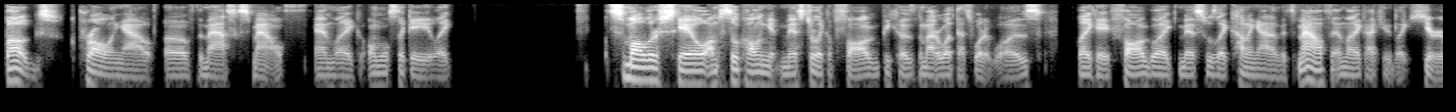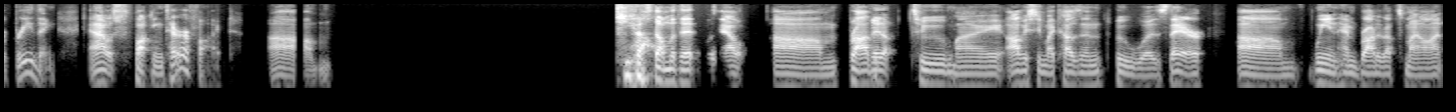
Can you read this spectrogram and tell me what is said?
bugs crawling out of the mask's mouth, and like almost like a like smaller scale. I'm still calling it mist or like a fog because no matter what, that's what it was. Like a fog like mist was like coming out of its mouth, and like I could like hear it breathing, and I was fucking terrified. Um, Yeah. was done with it, was out. Um, brought it up to my obviously my cousin who was there. Um, we and him brought it up to my aunt.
